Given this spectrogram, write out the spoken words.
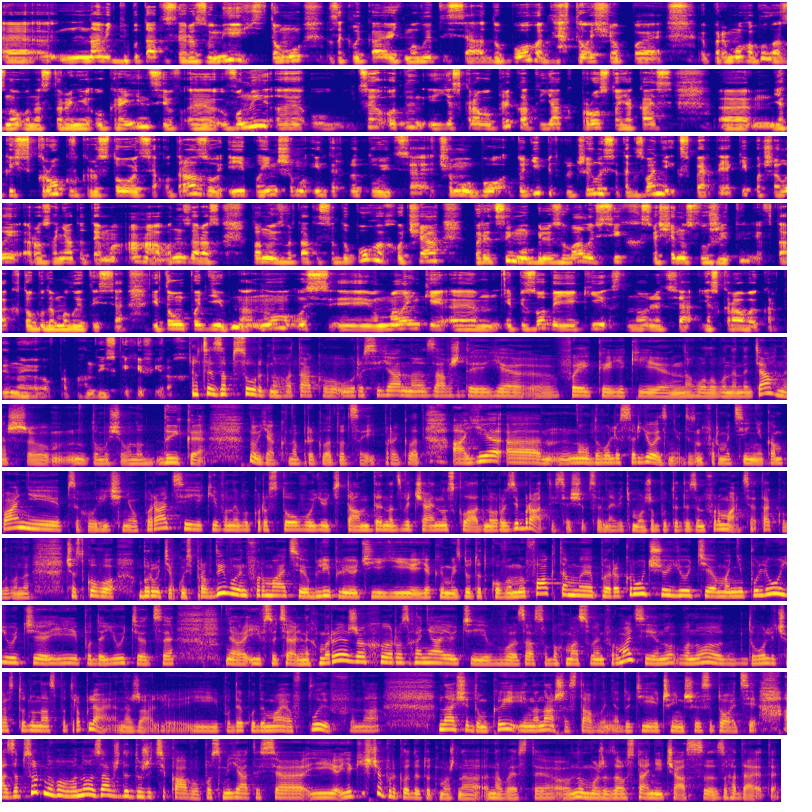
навіть депутати це розуміють, тому закликають молитися до Бога для того, щоб перемога була знову на стороні українців. Вони це один яскравий приклад, як просто якась якийсь крок використовується одразу і по-іншому інтерпретується. Чому? Бо тоді підключилися так звані експерти, які почали розганяти тему. Ага, вони зараз планують звертатися до Бога, хоча перед цим мобілізували всіх священнослужителів, так хто буде молитися і тому подібне. Ну ось е, маленькі е, епізоди, які становляться яскравою картиною в пропагандистських ефірах. Це з абсурдного. Так у росіян завжди є е, фейки, які на голову не натягнеш, ну тому що воно дике. Ну як, наприклад, оцей приклад. А є е, ну доволі серйозні дезінформаційні кампанії, психологічні операції, які вони використовують там, де надзвичайно складно розібратися, що це навіть може бути дезінформація, так коли вони частково беруть якусь правдиву інформацію, обліплюють її якимись додатковими фактами, перекручують, маніпулюють і подають це е, і в соціальних мережах розганяють, і в засобах масової інформації. Ну воно доволі часто до нас потрапляє, на жаль, і подекуди має вплив на наші думки і на наше ставлення до тієї чи іншої ситуації. А з абсурдного воно завжди дуже цікаво посміятися. І які ще приклади тут можна навести? Ну, може, за останній час згадаєте?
